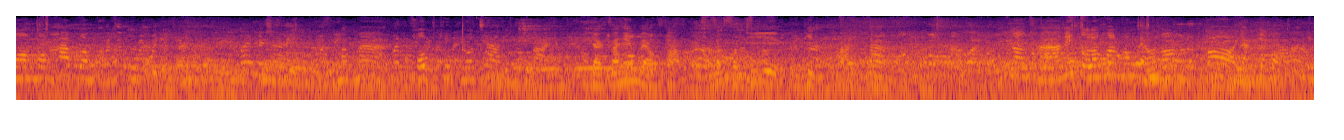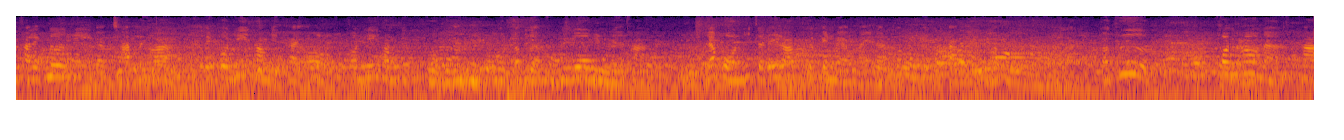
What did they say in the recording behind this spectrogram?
มองมองภาพรวมก่อนก็คือแบบไม่ไม่ใช่มากๆครบทุกรสชาติจริงๆ อยากจะให้แววฝากหน่อยสำหรับคนที่ผิดคายอ้อพี่น้องคะในตัวละครของแหววเนาะก็อย่างที่บอกค่ะเป็นคาแรคเตอร์ที่แบบชัดเลยว่า เป็นคนที่ทำผิดใครออกคนที่ทำผิดกฎกฎระเบียบของวงเลยค่ะ และผลที่จะได้รับจะเป็นแบบไหนนั้นก็ต้องติดตามดูว่าคือนะคะก็คือคนเท่าน่ะถ้า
